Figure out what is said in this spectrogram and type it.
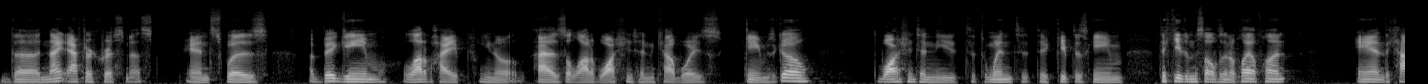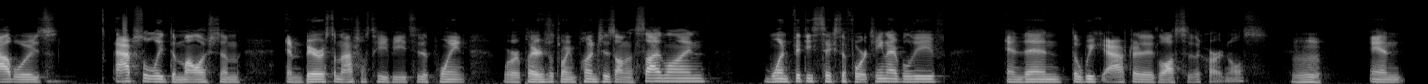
the night after Christmas, and this was a big game, a lot of hype. You know, as a lot of Washington Cowboys games go, Washington needed to, to win to, to keep this game, to keep themselves in a playoff hunt, and the Cowboys absolutely demolished them, embarrassed on national TV to the point where players were throwing punches on the sideline, 156 to 14, I believe, and then the week after they lost to the Cardinals. Mm-hmm. And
